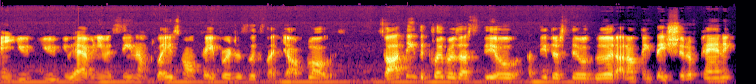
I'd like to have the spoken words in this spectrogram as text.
and you you you haven't even seen them play. So on paper, it just looks like y'all flawless. So I think the Clippers are still. I think they're still good. I don't think they should have panicked,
